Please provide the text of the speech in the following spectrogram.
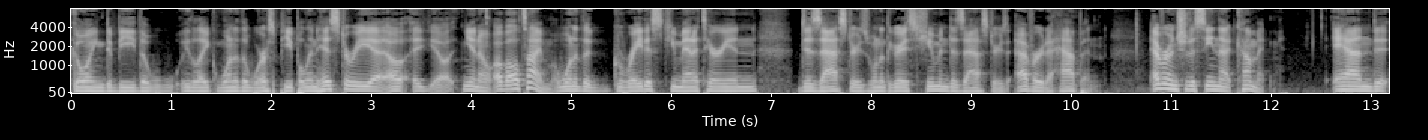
going to be the like one of the worst people in history uh, uh, you know of all time one of the greatest humanitarian disasters one of the greatest human disasters ever to happen everyone should have seen that coming and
